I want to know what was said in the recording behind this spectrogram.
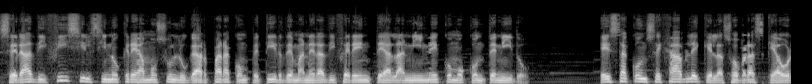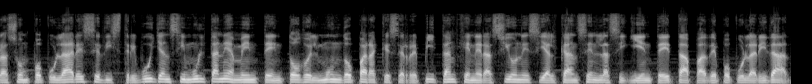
será difícil si no creamos un lugar para competir de manera diferente al anime como contenido. Es aconsejable que las obras que ahora son populares se distribuyan simultáneamente en todo el mundo para que se repitan generaciones y alcancen la siguiente etapa de popularidad.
